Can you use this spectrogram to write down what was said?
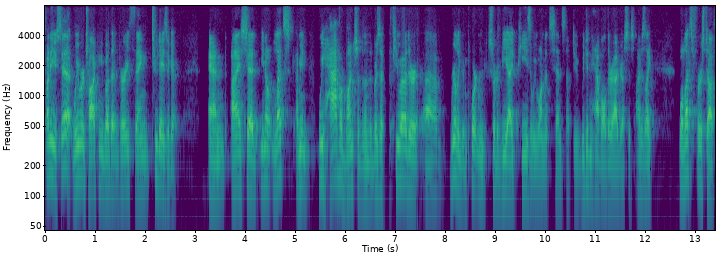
funny you said that. We were talking about that very thing two days ago. And I said, you know, let's, I mean, we have a bunch of them. There was a few other uh, really important sort of VIPs that we wanted to send stuff to. We didn't have all their addresses. I was like, well, let's first off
